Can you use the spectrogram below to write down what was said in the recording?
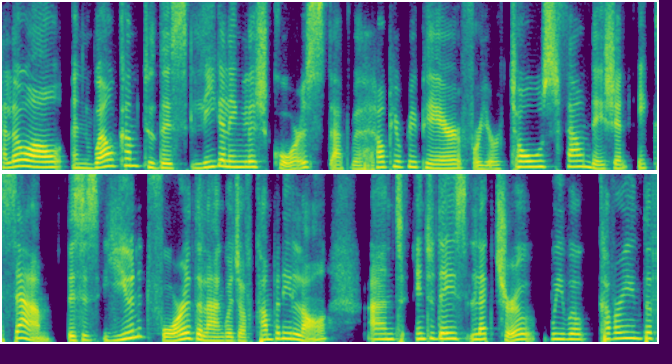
Hello, all, and welcome to this legal English course that will help you prepare for your TOLES Foundation exam. This is Unit 4, the language of company law. And in today's lecture, we will covering the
